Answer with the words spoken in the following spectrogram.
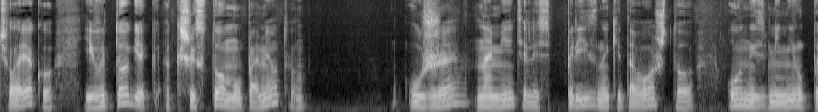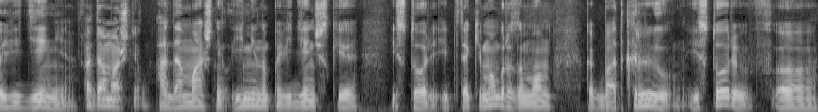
человеку, и в итоге к шестому помету уже наметились признаки того, что он изменил поведение. Одомашнил. Одомашнил. Именно поведенческие истории. И таким образом он как бы открыл историю э,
